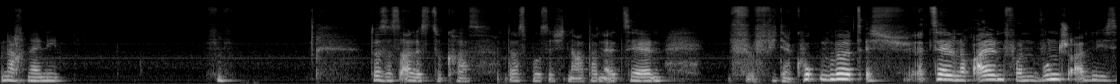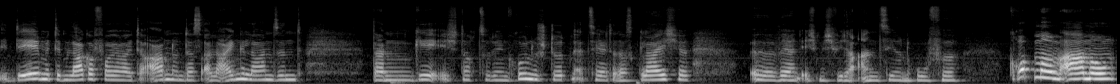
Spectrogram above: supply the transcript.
nach Nanny. Das ist alles zu krass. Das muss ich Nathan erzählen, wie der gucken wird. Ich erzähle noch allen von Wunsch an diese Idee mit dem Lagerfeuer heute Abend und dass alle eingeladen sind. Dann gehe ich noch zu den Grüngestörten, erzählte das Gleiche, äh, während ich mich wieder anziehe und rufe: Gruppenumarmung!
